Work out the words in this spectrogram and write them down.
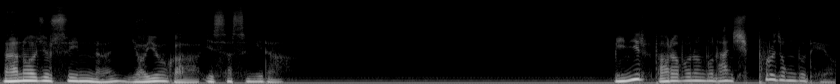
나눠줄 수 있는 여유가 있었습니다. 미니를 바라보는 건 한 10% 정도 돼요.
